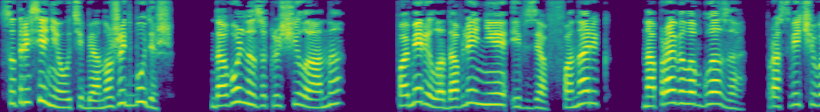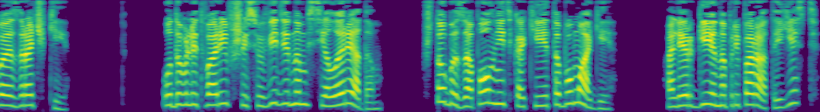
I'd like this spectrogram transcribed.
Сотрясение у тебя, но жить будешь». Довольно заключила она, померила давление и, взяв фонарик, направила в глаза, просвечивая зрачки. Удовлетворившись увиденным, села рядом, чтобы заполнить какие-то бумаги. Аллергия на препараты есть?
